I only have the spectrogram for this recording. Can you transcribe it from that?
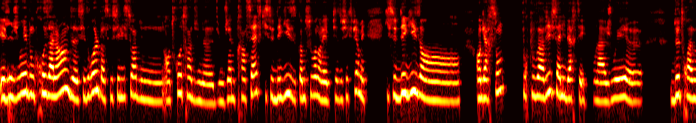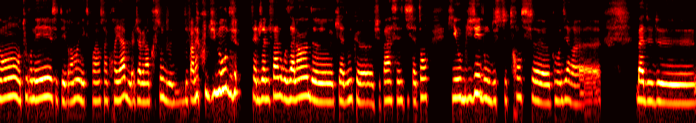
Et je jouais donc Rosalinde. C'est drôle parce que c'est l'histoire d'une, entre autres, hein, d'une, d'une jeune princesse qui se déguise, comme souvent dans les pièces de Shakespeare, mais qui se déguise en, en garçon pour pouvoir vivre sa liberté. On l'a joué euh, deux trois ans en tournée. C'était vraiment une expérience incroyable. J'avais l'impression de, de, faire la Coupe du Monde. Cette jeune femme Rosalinde euh, qui a donc euh, je sais pas 16 17 ans qui est obligée donc de se trans euh, comment dire bah de, de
